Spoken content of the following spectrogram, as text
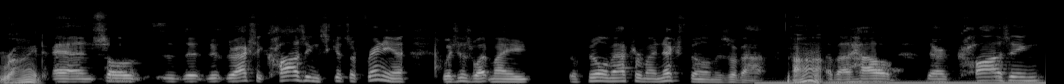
Right. and so th- th- they're actually causing schizophrenia, which is what my the film after my next film is about Ah, about how they're causing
